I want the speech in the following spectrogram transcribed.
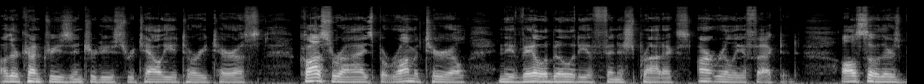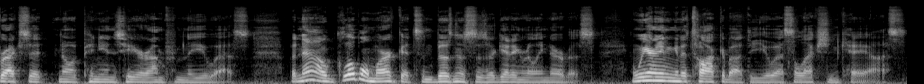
Other countries introduce retaliatory tariffs. Costs rise, but raw material and the availability of finished products aren't really affected. Also, there's Brexit. No opinions here. I'm from the US. But now, global markets and businesses are getting really nervous. And we aren't even going to talk about the US election chaos.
